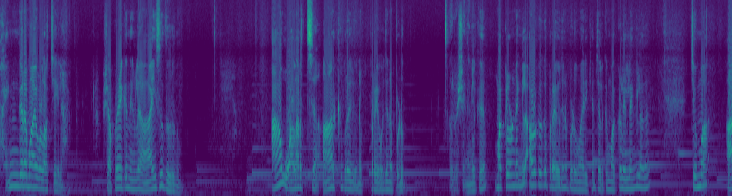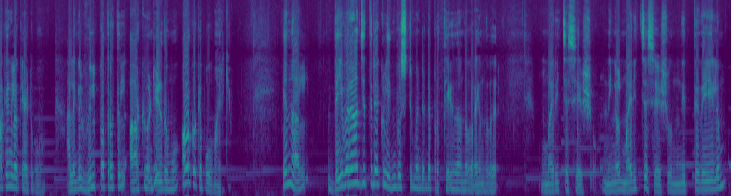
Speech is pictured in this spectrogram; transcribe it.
ഭയങ്കരമായ വളർച്ചയിലാണ്. പക്ഷെ അപ്പോഴേക്കും നിങ്ങൾ ആയുസ് തീർന്നു. ആ വളർച്ച ആർക്ക് പ്രയോജന പ്രയോജനപ്പെടും? ഒരു പക്ഷേ നിങ്ങൾക്ക് മക്കളുണ്ടെങ്കിൽ അവർക്കൊക്കെ പ്രയോജനപ്പെടുമായിരിക്കാം. ചിലർക്ക് മക്കളില്ലെങ്കിൽ അത് ചുമ്മാ ആർക്കെങ്കിലുമൊക്കെ ആയിട്ട് പോകും. അല്ലെങ്കിൽ വിൽപത്രത്തിൽ ആർക്ക് വേണ്ടി എഴുതുമോ അവർക്കൊക്കെ പോകുമായിരിക്കും. എന്നാൽ ദൈവരാജ്യത്തിലേക്കുള്ള ഇൻവെസ്റ്റ്മെന്റിന്റെ പ്രത്യേകത എന്ന് പറയുന്നത് മരിച്ച ശേഷവും നിങ്ങൾ മരിച്ച ശേഷവും നിത്യതയിലും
